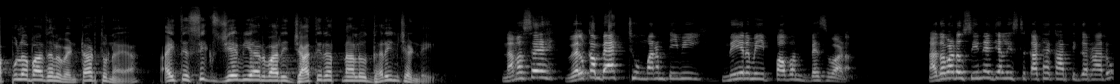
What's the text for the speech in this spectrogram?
అప్పుల బాధలు వెంటాడుతున్నాయా? అయితే సిక్స్ జేవిఆర్ వారి జాతిరత్నాలు ధరించండి. నమస్తే welcome back to Manam TV. నేను మీ పవన్ బెజవాడ. నదవాడ సీనియర్ జర్నలిస్ట్ కటా కార్తిక్ గారు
